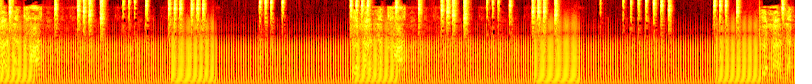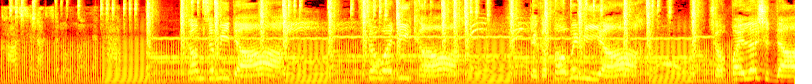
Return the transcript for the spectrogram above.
ครับตัวหน่อยนะครับตัวหน่อยนะครับสนับสนุนนะครับคำสมิดา สวัสดีค่ะเด็กกระเป๋าไม่มียาชอบไปแล้วชดา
